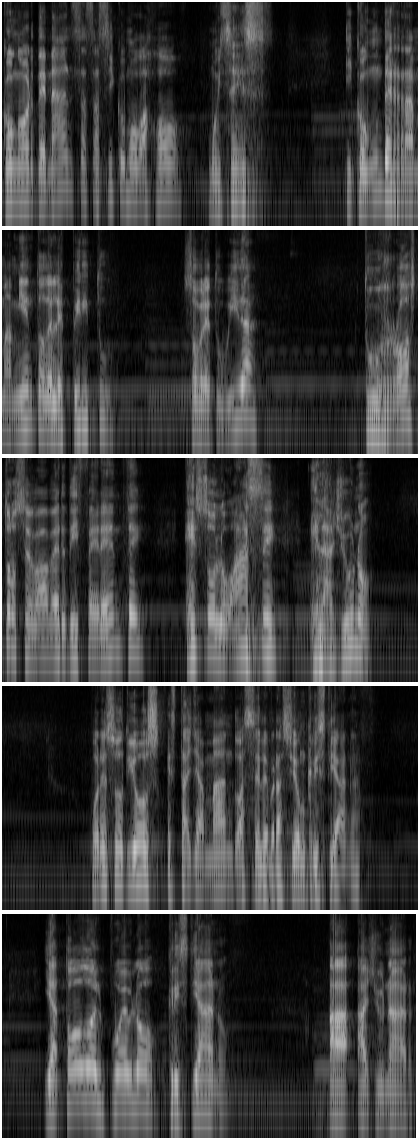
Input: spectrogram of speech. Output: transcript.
con ordenanzas, así como bajó Moisés y con un derramamiento del Espíritu sobre tu vida, tu rostro se va a ver diferente. Eso lo hace el ayuno. Por eso Dios está llamando a celebración cristiana y a todo el pueblo cristiano a ayunar.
